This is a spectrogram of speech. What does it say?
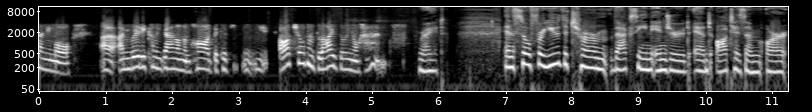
anymore. Uh, I'm really coming down on them hard because you, our children's lives are in your hands. Right. And so for you, the term vaccine injured and autism are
